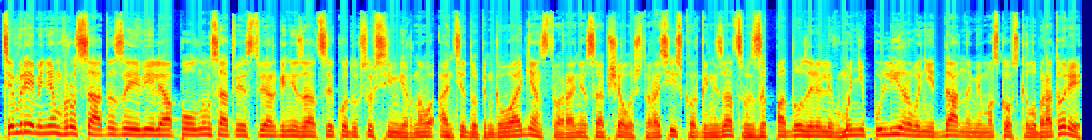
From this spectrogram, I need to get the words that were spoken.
Тем временем в РУСАДА заявили о полном соответствии организации Кодексу Всемирного антидопингового агентства. Ранее сообщалось, что российскую организацию заподозрили в манипулировании данными Московской лаборатории.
